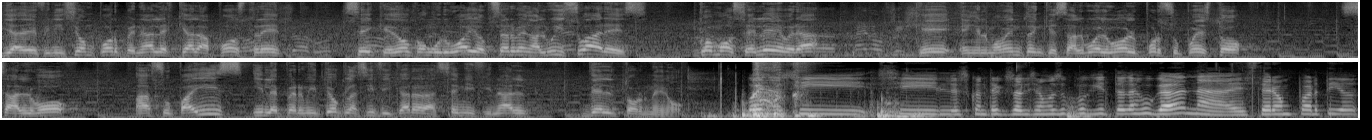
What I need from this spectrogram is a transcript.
y a definición por penales que a la postre se quedó con Uruguay. Observen a Luis Suárez cómo celebra que en el momento en que salvó el gol, por supuesto, salvó a su país y le permitió clasificar a la semifinal del torneo. Bueno, si, si les contextualizamos un poquito la jugada, nada, este era un partido,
